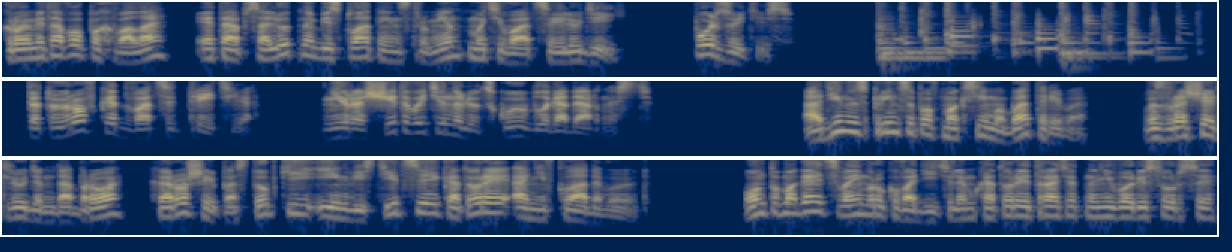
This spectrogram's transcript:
Кроме того, похвала — это абсолютно бесплатный инструмент мотивации людей. Пользуйтесь. Татуировка 23. Не рассчитывайте на людскую благодарность. Один из принципов Максима Батарева – возвращать людям добро, хорошие поступки и инвестиции, которые они вкладывают. Он помогает своим руководителям, которые тратят на него ресурсы,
